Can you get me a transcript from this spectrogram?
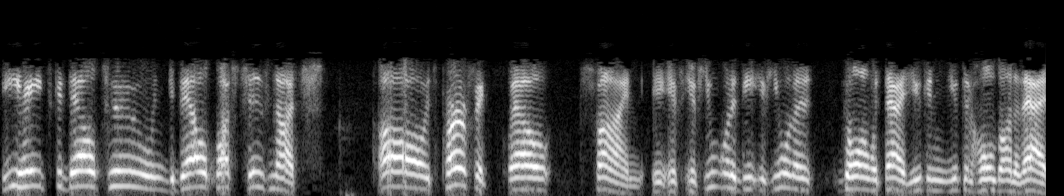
he hates Goodell too, and Goodell busts his nuts. Oh, it's perfect. Well, fine. If if you want to be, if you want to go on with that, you can you can hold on to that.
